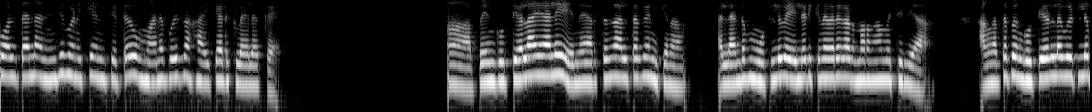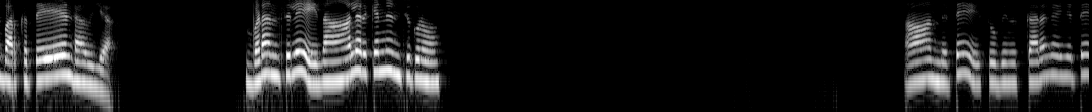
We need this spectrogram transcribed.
പോലെ തന്നെ അഞ്ച് മണിക്ക് എണിച്ചിട്ട് ഉമ്മാനെ പോയി സഹായിക്കുക അടുക്കളയിലൊക്കെ. ആ പെൺകുട്ടികളായാലേ നേരത്തും കാലത്തൊക്കെ എണീക്കണം. അല്ലാണ്ട് മൂട്ടിൽ വെയിലടിക്കുന്നവരെ കിടന്നുറങ്ങാൻ പറ്റില്ല. അങ്ങനത്തെ പെൺകുട്ടികളുടെ വീട്ടിൽ ബർക്കത്തേ ഉണ്ടാവില്ല. ഇവിടെ അൻസിലേ നാലരക്ക് തന്നെ എണിച്ചിക്കണു. ആ എന്നിട്ടേ സുബി നിസ്കാരം കഴിഞ്ഞിട്ടേ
